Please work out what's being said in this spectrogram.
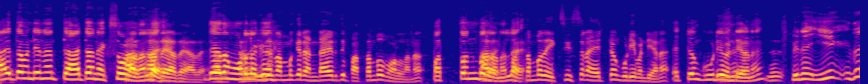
ആദ്യത്തെ വണ്ടി തന്നെ ടാറ്റ നെക്സോൺ ആണ് അല്ലേ? ഇതേതാ മോഡലൊക്കെ? നമുക്ക് രണ്ടായിരത്തി പത്തൊമ്പത് മോഡലാണ് പത്തൊൻപതാണ് അല്ലേ? പത്തൊമ്പത് എക്സിസ്റ്റർ ഏറ്റവും കൂടിയ വണ്ടിയാണ്. ഏറ്റവും കൂടിയ വണ്ടിയാണ്. പിന്നെ ഈ ഇത്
